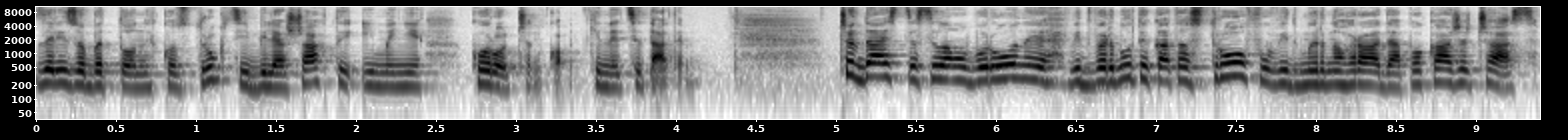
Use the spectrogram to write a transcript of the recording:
залізобетонних конструкцій біля шахти імені Коротченко. Кінець цитати. Чи вдасться силам оборони відвернути катастрофу від Мирнограда, покаже час.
